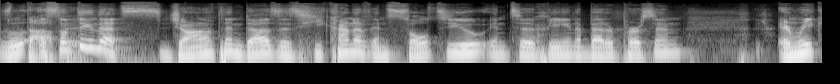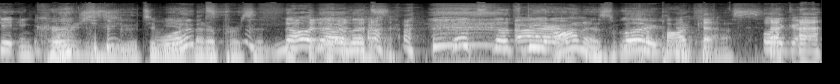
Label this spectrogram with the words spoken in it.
Stop something it. that's Jonathan does is he kind of insults you into being a better person. Enrique encourages you to be a better person. No, no, let's let's let's be All right, honest. We're on a podcast. like I,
